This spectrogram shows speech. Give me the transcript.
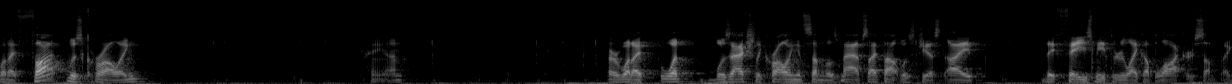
What I thought was crawling. Hang on. Or what I what was actually crawling in some of those maps, I thought was just I they phased me through like a block or something.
